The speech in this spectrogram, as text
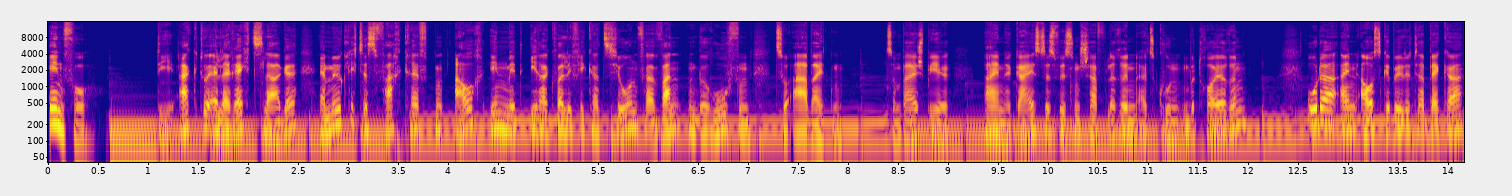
Info. Die aktuelle Rechtslage ermöglicht es Fachkräften auch in mit ihrer Qualifikation verwandten Berufen zu arbeiten, zum Beispiel eine Geisteswissenschaftlerin als Kundenbetreuerin oder ein ausgebildeter Bäcker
